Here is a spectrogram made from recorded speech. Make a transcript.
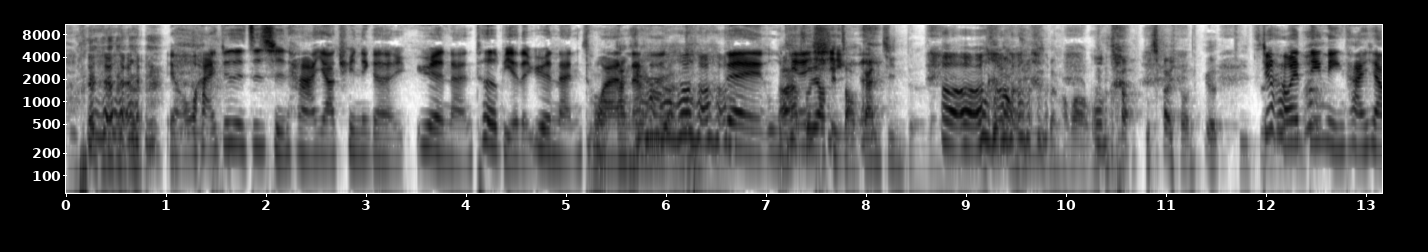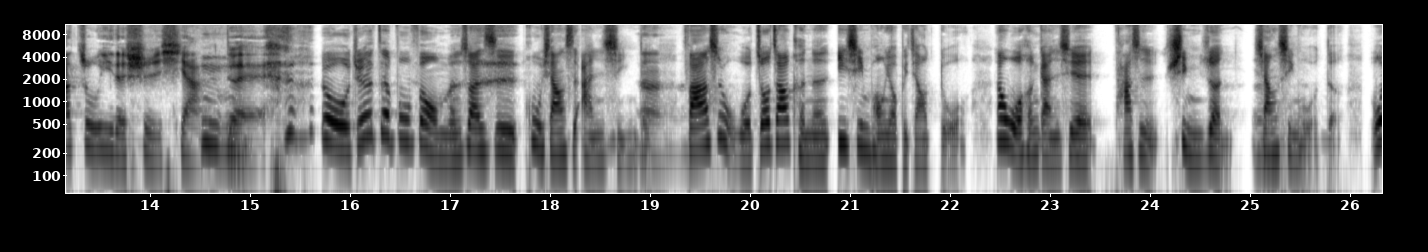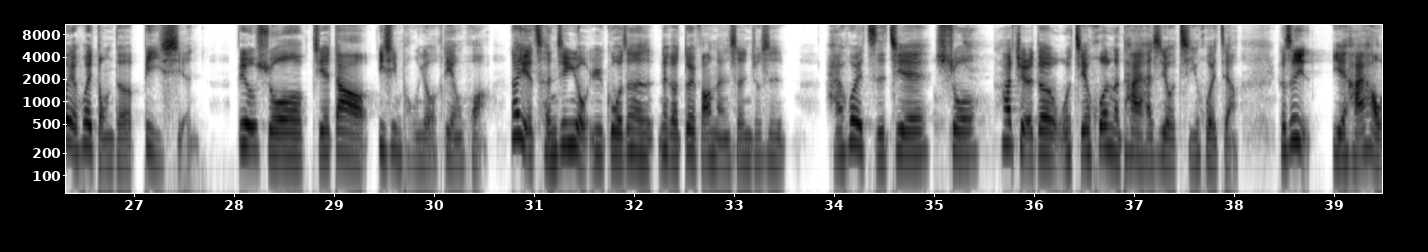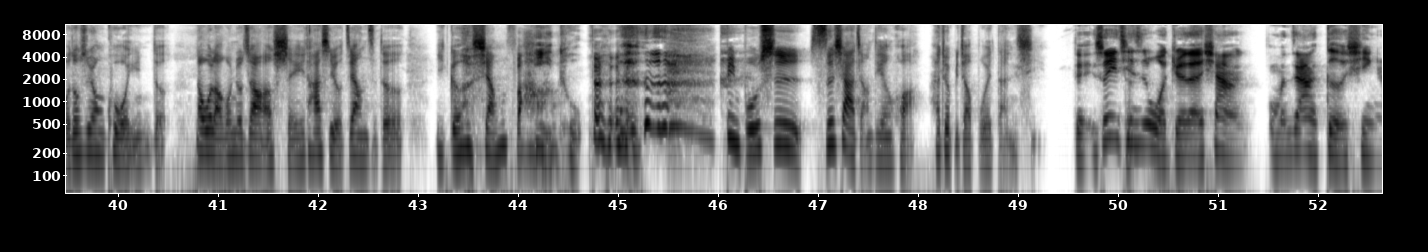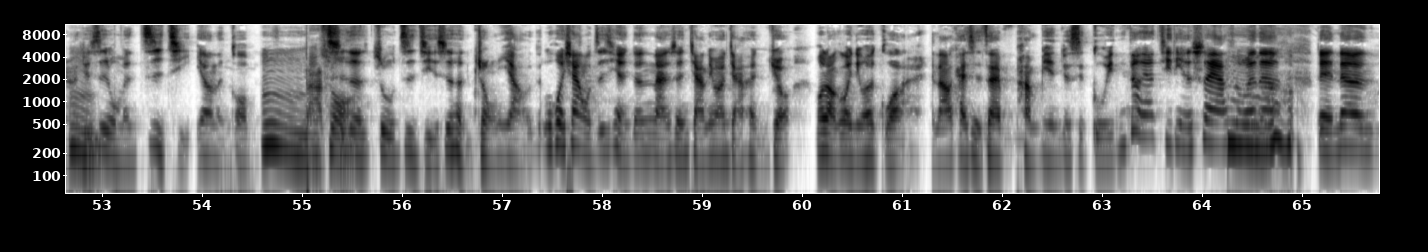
有，我还就是支持他要去那个越南特别的越南团，然后对，五天然后他说要去找干净的。嗯嗯，我说那我们去日本好不好？我比较比较有那个体质，就还会叮咛。他一下注意的事项，嗯、对，对，我觉得这部分我们算是互相是安心的，嗯、反而是我周遭可能异性朋友比较多，那我很感谢他是信任、相信我的，嗯、我也会懂得避嫌，比如说接到异性朋友电话，那也曾经有遇过，真的那个对方男生就是还会直接说他觉得我结婚了，他也还是有机会这样。可是也还好，我都是用扩音的，那我老公就知道谁他是有这样子的一个 想法。意图，并不是私下讲电话，他就比较不会担心。对，所以其实我觉得像。我们这样的个性啊，嗯、就是我们自己要能够嗯把持得住自己是很重要的。如果像我之前跟男生讲电话讲很久，我老公一定会过来，然后开始在旁边就是故意，你到底要几点睡啊什么的。嗯、对，那。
